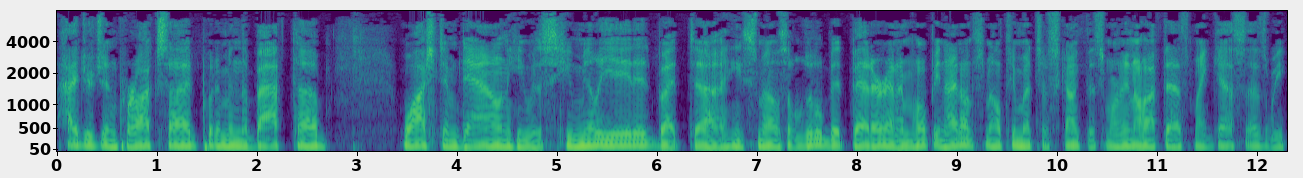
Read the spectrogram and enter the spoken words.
hydrogen peroxide, put them in the bathtub, washed him down. He was humiliated, but, uh, he smells a little bit better and I'm hoping I don't smell too much of skunk this morning. I'll have to ask my guests as we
